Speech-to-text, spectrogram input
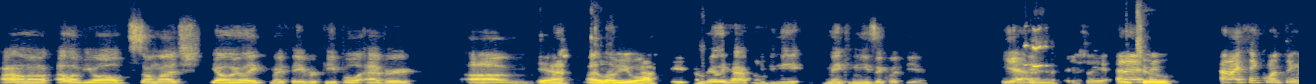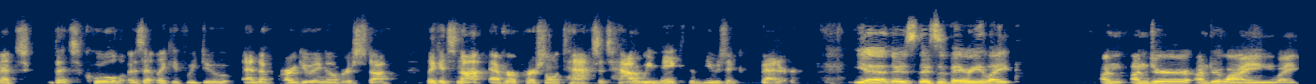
I don't know. I love you all so much. Y'all are like my favorite people ever. Um, Yeah, I love you all. I'm really happy to be me- making music with you. Yeah, Yeah, seriously. And me I, too. and I think one thing that's that's cool is that like if we do end up arguing over stuff, like it's not ever personal attacks. It's how do we make the music better? Yeah, there's there's a very like un- under underlying like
